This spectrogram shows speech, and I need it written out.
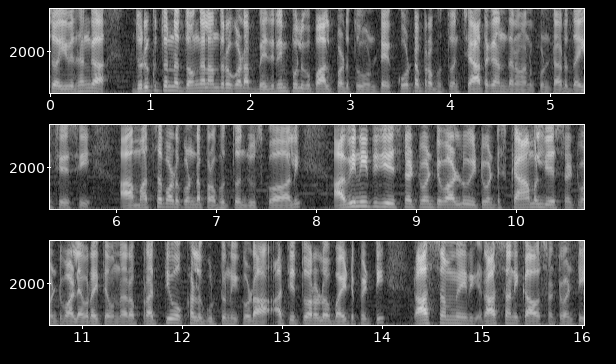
సో ఈ విధంగా దొరుకుతున్న దొంగలందరూ కూడా బెదిరింపులకు పాల్పడుతూ ఉంటే కూట ప్రభుత్వం చేతకందనం అనుకుంటారు. దయచేసి ఆ మచ్చపడకుండా ప్రభుత్వం చూసుకోవాలి. అవినీతి చేసినటువంటి వాళ్ళు ఇటువంటి స్కాములు చేసినటువంటి వాళ్ళు ఎవరైతే ఉన్నారో ప్రతి ఒక్కళ్ళ గుట్టుని కూడా అతి త్వరలో బయటపెట్టి రాష్ట్రం రాష్ట్రానికి కావాల్సినటువంటి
